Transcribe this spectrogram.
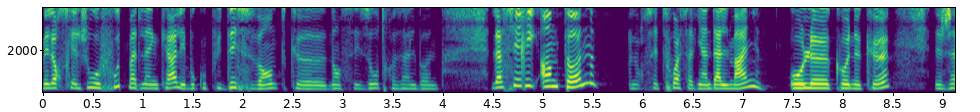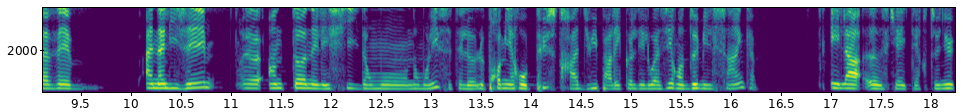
mais lorsqu'elle joue au foot, Madlenka, elle est beaucoup plus décevante que dans ses autres albums. La série Anton, alors cette fois, ça vient d'Allemagne, Ole Koneke. J'avais analysé euh, Anton et les filles dans mon, dans mon livre. C'était le, le premier opus traduit par l'École des loisirs en 2005. Et là, euh, ce qui a été retenu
